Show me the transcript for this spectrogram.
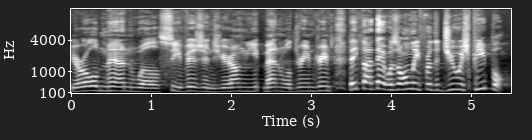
Your old men will see visions, your young men will dream dreams. They thought that was only for the Jewish people,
